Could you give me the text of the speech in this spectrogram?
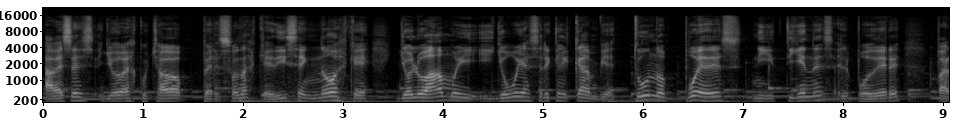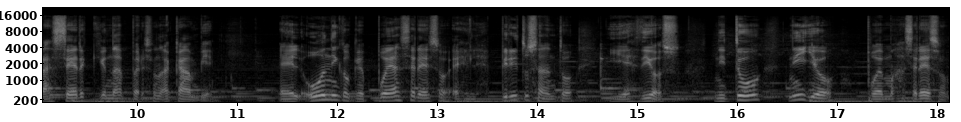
A veces yo he escuchado personas que dicen, no, es que yo lo amo y, yo voy a hacer que él cambie. Tú no puedes ni tienes el poder para hacer que una persona cambie. El único que puede hacer eso es el Espíritu Santo y es Dios. Ni tú ni yo podemos hacer eso.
